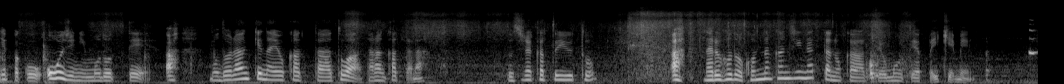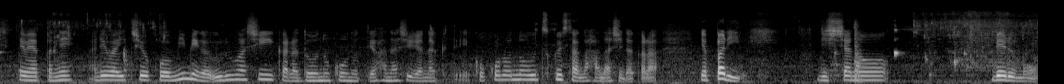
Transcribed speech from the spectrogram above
やっぱこう王子に戻ってあ戻らんけなよかったとはならんかったな。どちらかというとあなるほどこんな感じになったのかって思うとやっぱイケメン。でもやっぱねあれは一応こう耳が麗しいからどうのこうのっていう話じゃなくて心の美しさの話だからやっぱり実写のベルも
